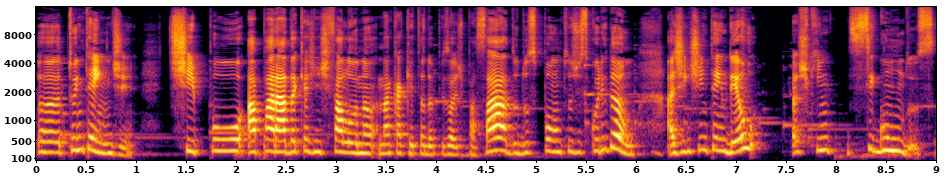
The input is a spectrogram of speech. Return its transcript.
ah, tu entende. Tipo, a parada que a gente falou na, na caqueta do episódio passado, dos pontos de escuridão. A gente entendeu, acho que em segundos.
